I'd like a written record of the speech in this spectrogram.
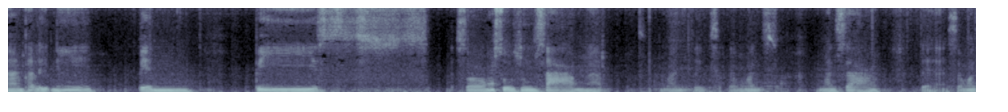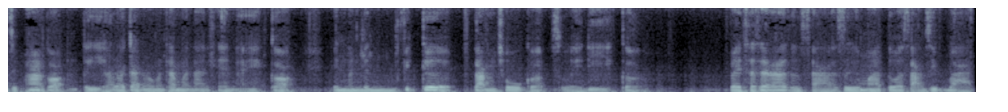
งานผลิตนี่เป็นปีสองศูนย์ศูนย์สามนะครับมันสองพัน มันสามแต่สองพันสิบห้าก็ตีเอาละกันว่ามันทำมานานแค่ไหน ก็เห็นมันเป็นฟิกเกอร์ตั้งโชว์ก็สวยดีก็ ไปทัศนศึกษาซื้อมาตัวสามสิบบาท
